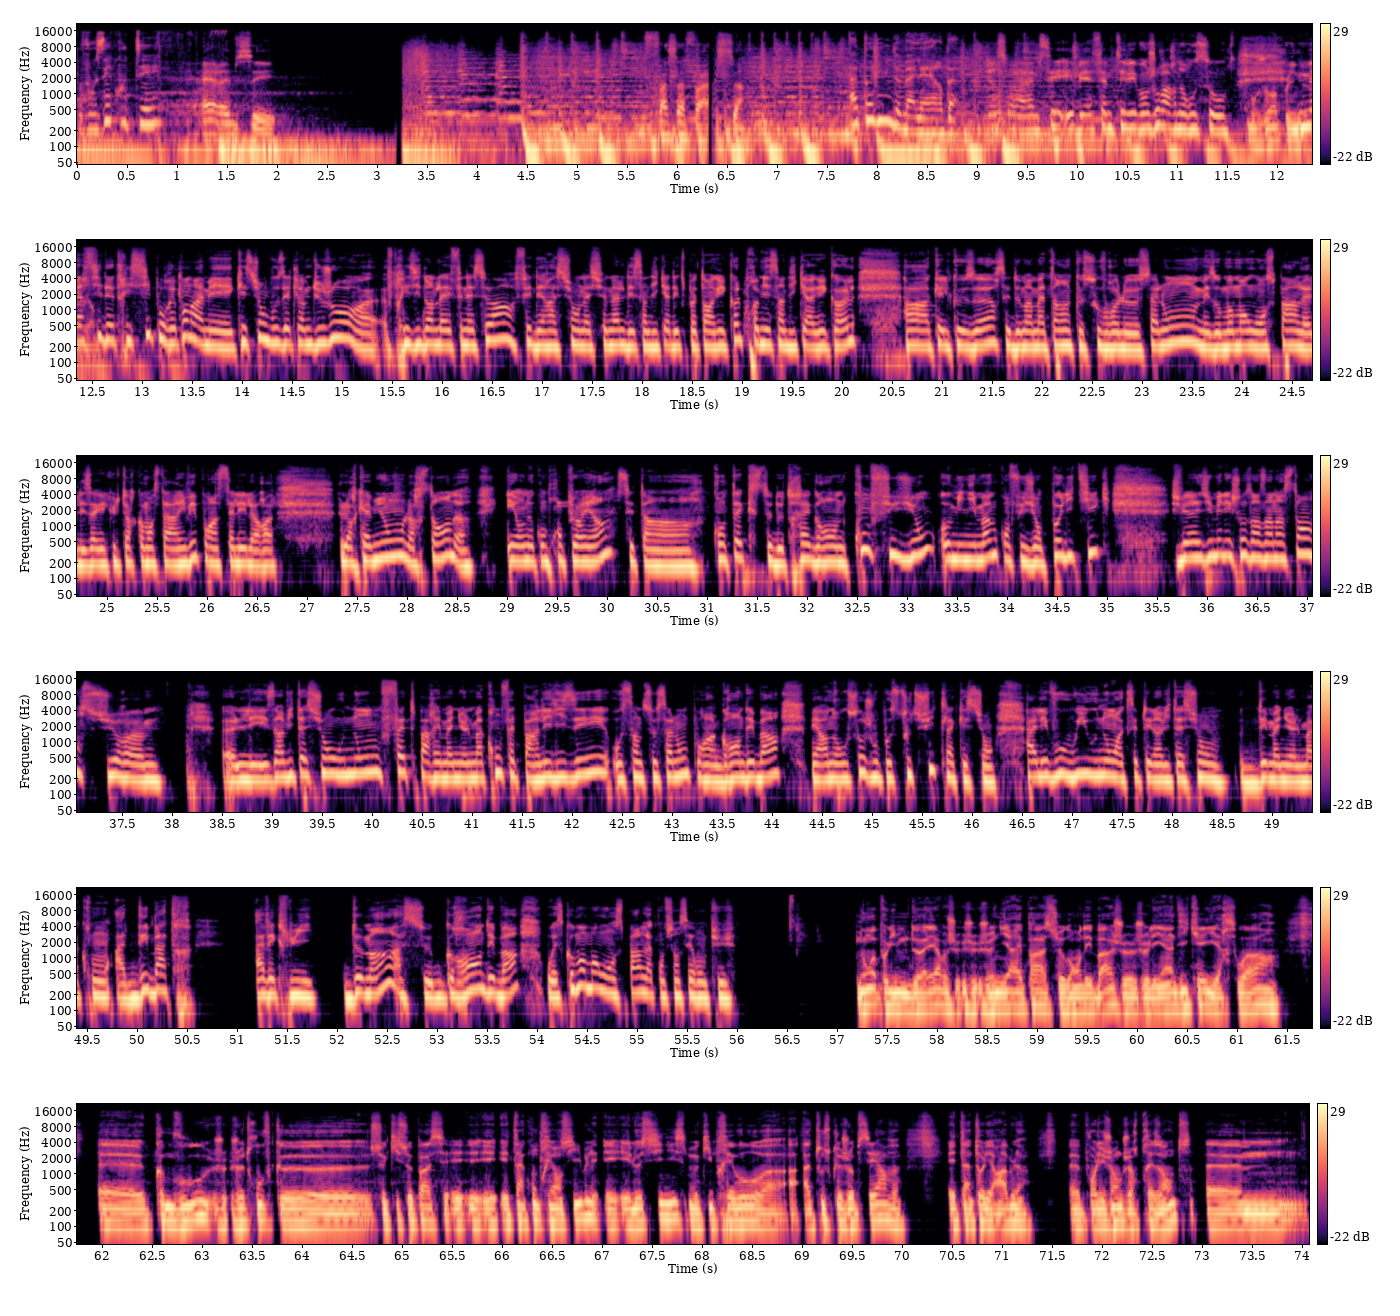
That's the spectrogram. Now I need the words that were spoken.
Vous écoutez RMC. Face à face. Apolline de Malherbe. Bien sûr, RMC et BFM TV. Bonjour Arnaud Rousseau. Bonjour Apolline. Merci d'être ici pour répondre à mes questions. Vous êtes l'homme du jour, président de la FNSEA, Fédération nationale des syndicats d'exploitants agricoles, premier syndicat agricole. À quelques heures, c'est demain matin que s'ouvre le salon, mais au moment où on se parle, les agriculteurs commencent à arriver pour installer leur leur camion, leur stand, et on ne comprend plus rien. C'est un contexte de très grande confusion, au minimum, confusion politique. Je vais résumer les choses dans un instant sur euh, les invitations ou non faites par Emmanuel Macron, faites par l'Élysée au sein de ce salon pour un grand débat. Mais Arnaud Rousseau, je vous pose tout de suite la question. Allez-vous, oui ou non, accepter l'invitation d'Emmanuel Macron à débattre avec lui demain à ce grand débat? Ou est-ce qu'au moment où on se parle, la confiance est rompue? Non, Apolline de je, n'irai pas à ce grand débat. Je l'ai indiqué hier soir. Euh, comme vous, je, je, trouve que ce qui se passe est, est, est incompréhensible et, et, le cynisme qui prévaut à, à tout ce que j'observe est intolérable euh, pour les gens que je représente. Euh,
